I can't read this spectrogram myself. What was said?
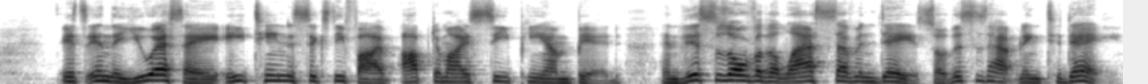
It's in the USA 18 to 65 optimized CPM bid. And this is over the last seven days. So this is happening today.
